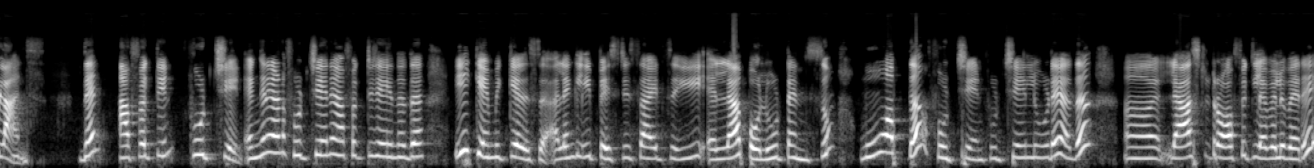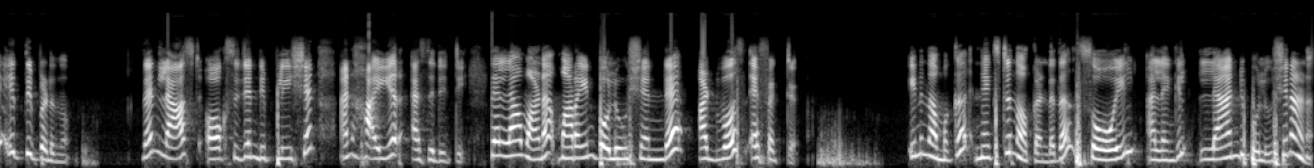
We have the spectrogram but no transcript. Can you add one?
plants then affect in food chain എങ്ങനെയാണ് ഫുഡ് ചെയിനെ അഫക്റ്റ് ചെയ്യുന്നത്? ഈ കെമിക്കൽസ് അല്ലെങ്കിൽ ഈ പെസ്റ്റിസൈഡ്സ് ഈ എല്ലാ പൊല്യൂട്ടൻസും move up the food chain food ചെയിനിലൂടെ അത് ലാസ്റ്റ് ട്രോഫിക് ലെവൽ വരെ എത്തിപ്പെടുന്നു. Then last oxygen depletion and higher acidity ഇതെല്ലാമാണ് മറൈൻ പൊല്യൂഷന്റെ അഡ്വേഴ്സ് എഫക്റ്റ് ഇനി നമുക്ക് നെക്സ്റ്റ് നോക്കേണ്ടത് സോയിൽ അല്ലെങ്കിൽ ലാൻഡ് പൊല്യൂഷൻ ആണ്.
